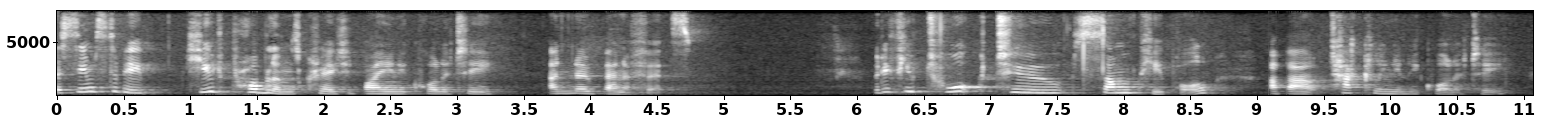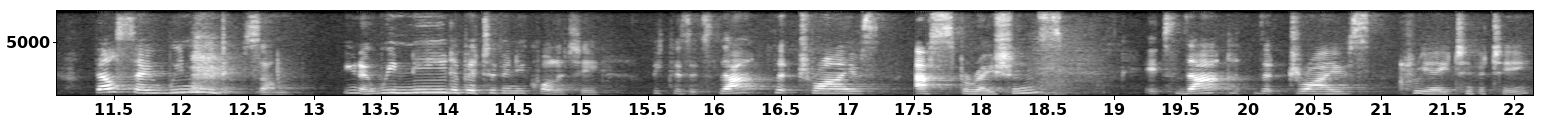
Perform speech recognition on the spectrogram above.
there seems to be huge problems created by inequality and no benefits. But if you talk to some people about tackling inequality, they'll say we need some. You know, we need a bit of inequality because it's that that drives aspirations, it's that that drives creativity,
